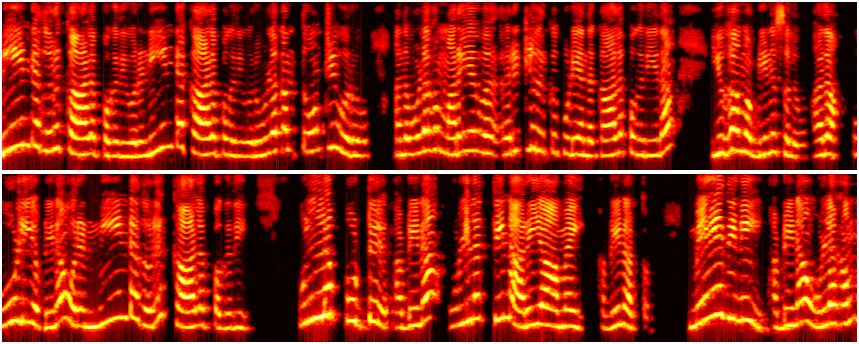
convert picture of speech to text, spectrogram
நீண்டதொரு காலப்பகுதி. ஒரு நீண்ட காலப்பகுதி. ஒரு உலகம் தோன்றி ஒரு அந்த உலகம் மறைய வரைக்கும் இருக்கக்கூடிய அந்த காலப்பகுதியை தான் யுகம் அப்படின்னு சொல்லுவோம். அதான். ஊழி அப்படின்னா ஒரு நீண்டதொரு காலப்பகுதி. உள்ளப்பூட்டு அப்படின்னா உள்ளத்தின் அறியாமை அப்படின்னு அர்த்தம். மேதினி அப்படின்னா உலகம்.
